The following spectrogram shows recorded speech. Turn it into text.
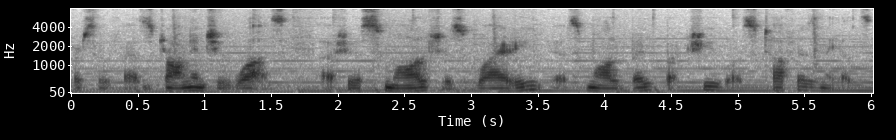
herself as strong and she was. Uh, she was small she was wiry uh, small built but she was tough as nails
